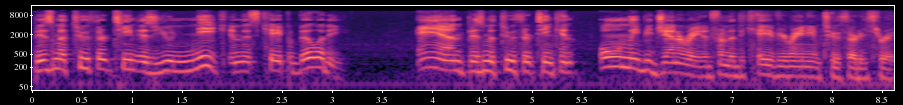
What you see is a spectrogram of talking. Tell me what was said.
Bismuth 213 is unique in this capability. And Bismuth 213 can only be generated from the decay of uranium 233.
